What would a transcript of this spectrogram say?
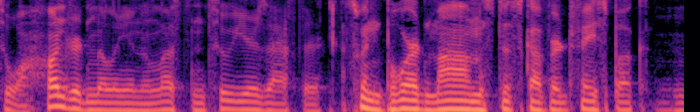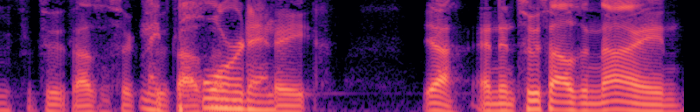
to 100 million in less than two years after. That's when bored moms discovered Facebook. So 2006, And they poured in. 2008. Yeah, and in 2009,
